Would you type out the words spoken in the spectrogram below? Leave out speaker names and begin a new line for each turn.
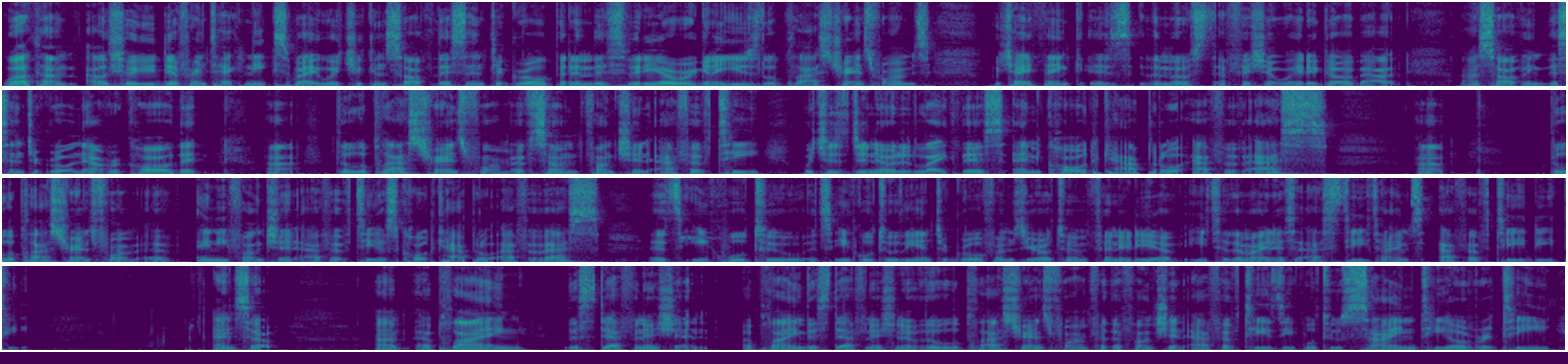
Welcome. I'll show you different techniques by which you can solve this integral, but in this video we're going to use Laplace transforms, which I think is the most efficient way to go about uh, solving this integral. Now recall that uh, the Laplace transform of some function f of t, which is denoted like this and called capital F of s, uh, the Laplace transform of any function f of t is called capital F of s, is equal to, it's equal to the integral from 0 to infinity of e to the minus st times f of t dt. And so, um, applying this definition, applying this definition of the Laplace transform for the function f of t is equal to sine t over t,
